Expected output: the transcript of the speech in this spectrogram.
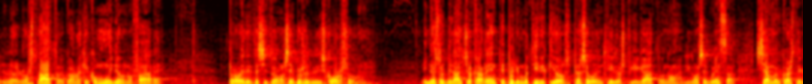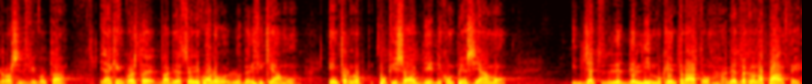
lo Stato, è quello che i comuni devono fare. Però vedete, si torna sempre sul discorso. Il nostro bilancio è carente per i motivi che io spesso e volentieri ho spiegato, no? di conseguenza siamo in queste grosse difficoltà e anche in queste variazioni qua lo, lo verifichiamo. Entrano pochi soldi, li compensiamo, il gettito del, dell'IMU che è entrato, abbiamo detto che una parte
